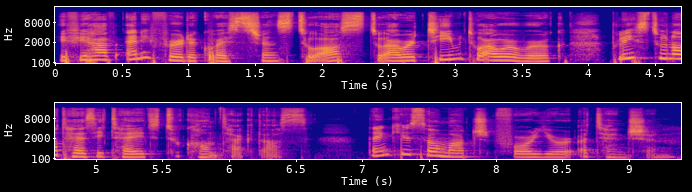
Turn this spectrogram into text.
If you have any further questions to us, to our team, to our work, please do not hesitate to contact us. Thank you so much for your attention.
